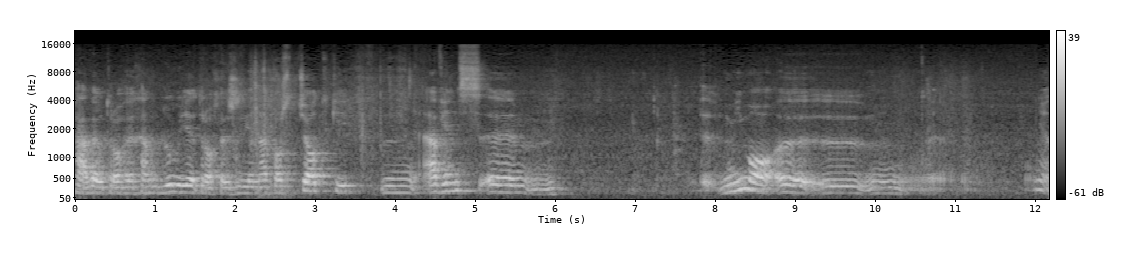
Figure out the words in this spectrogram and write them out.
Paweł trochę handluje, trochę żyje na koszt ciotki, a więc mimo e, e, nie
